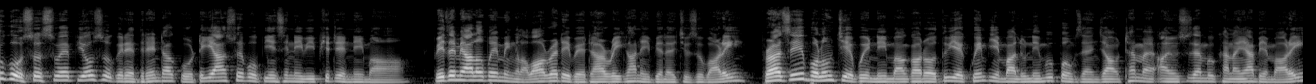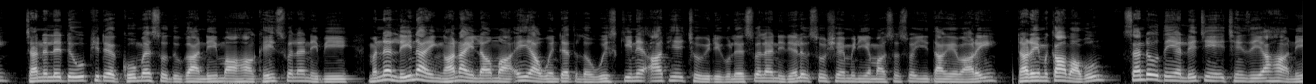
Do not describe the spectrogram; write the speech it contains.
ူ့ကိုဆွတ်ဆွဲပြောဆိုခဲ့တဲ့သတင်းတောက်ကိုတရားစွဲဖို့ပြင်ဆင်နေပြီဖြစ်တဲ့နေမှာပေးသမျှလုံးပဲမင်္ဂလာပါ Reddit ပဲဒါရီကနေပြန်လဲကြိုဆိုပါရယ်ဘရာဇီးဘောလုံးကျေပွေနေမှာကတော့သူ့ရဲ့ကွင်းပြင်ပလူနေမှုပုံစံကြောင့်ထပ်မံအာရုံစူးစမ်းမှုခံလိုက်ရပြန်ပါတယ်ဂျာနယ်လစ်တူဖြစ်တဲ့ဂိုမက်ဆိုသူကနေမာဟာဂိမ်းဆွဲလန်းနေပြီးမနက်၄နာရီ၅နာရီလောက်မှအိယာဝင်တက်တယ်လို့ဝီစကီနဲ့အားဖြည့်ချိုရီတွေကိုလည်းဆွဲလန်းနေတယ်လို့ဆိုရှယ်မီဒီယာမှာဆွဆွဲရေးသားခဲ့ပါတယ် ဒါတွေမကပါဘူးစန်တိုအသင်းရဲ့လေ့ကျင့်ရေးအချိန်စရာဟာနေ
